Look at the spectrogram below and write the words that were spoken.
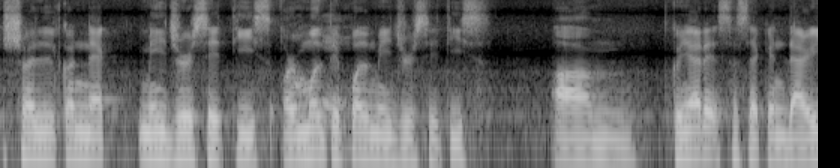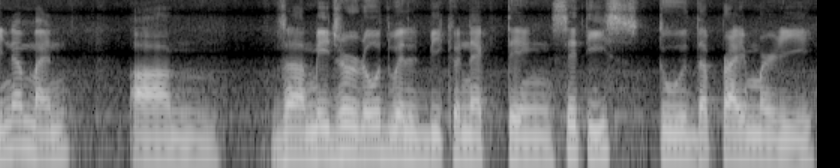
shall connect major cities or Okay. multiple major cities. Um, kunyari, sa secondary naman, um, the major road will be connecting cities to the primary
